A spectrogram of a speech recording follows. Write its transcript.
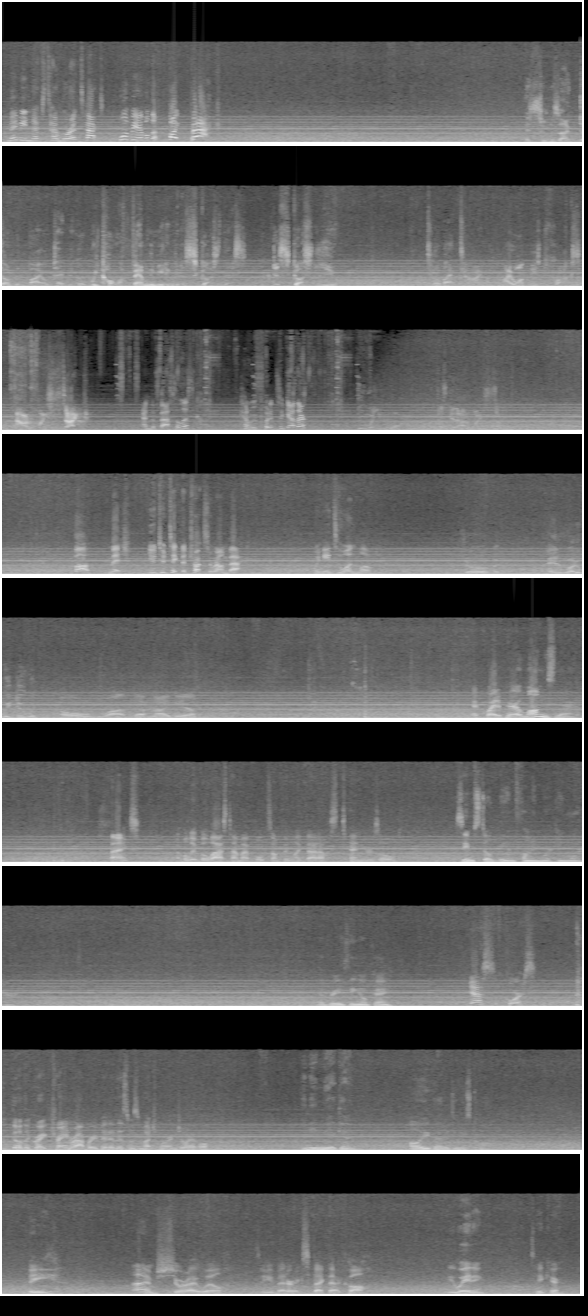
Maybe next time we're attacked, we'll be able to fight back! As soon as I'm done with Biotechnica, we call a family meeting to discuss this. Discuss you. Till that time, I want these trucks out of my sight. And the Basilisk? Can we put it together? Do what you want. Just get out of my sight. Bob, Mitch, you two take the trucks around back. We need to unload. Sure, but then what do we do with them? Oh, I've got an idea. Got quite a pair of lungs there. Thanks. I believe the last time I pulled something like that, I was 10 years old. Seems still to be in fine working order. Everything okay? Yes, of course. Though the great train robbery bit of this was much more enjoyable. You need me again. All you gotta do is call. I'm sure I will. So you better expect that call. Be waiting. Take care.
